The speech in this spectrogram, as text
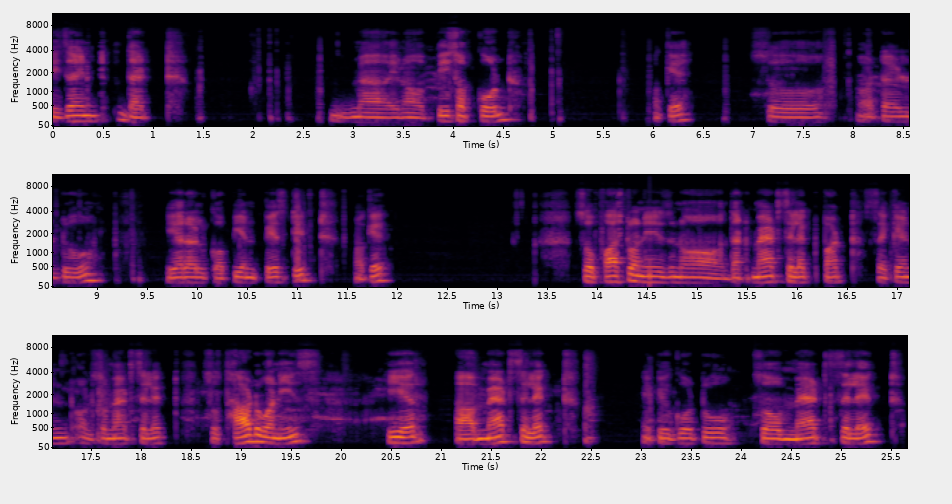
designed that uh, you know piece of code. Okay so what I will do here I'll copy and paste it okay? So first one is you know that mat select part second also mat select. So third one is here uh, mat select. If you go to so mat select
